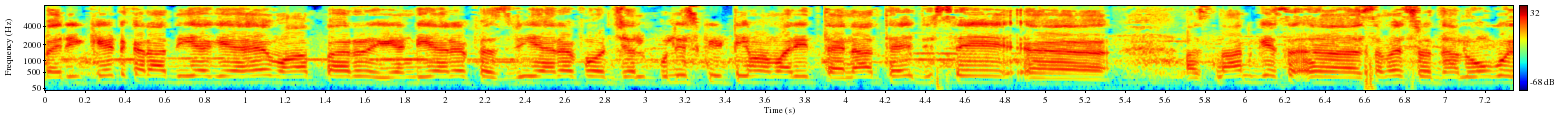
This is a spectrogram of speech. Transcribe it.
बैरिकेड करा दिया गया है। वहाँ पर एनडीआरएफ एसडीआरएफ और जल पुलिस की टीम हमारी तैनात है, जिससे स्नान के समय श्रद्धालुओं को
